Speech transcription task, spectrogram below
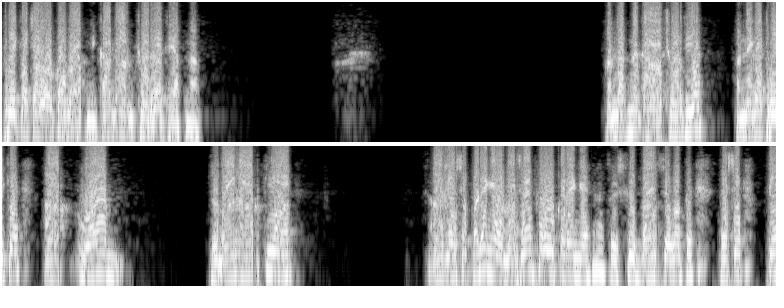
ٹھیک ہے، چلو، کوئی بات نہیں۔ کہا ہم چھوڑ رہے تھے اپنا۔ ہم نے اپنا کہا چھوڑ دیا۔ ہم نے کہا، ٹھیک ہے، آپ وہ زبان آپ کی ہے۔ آج ایسے پڑھیں گے ویسے پھر وہ کریں گے۔ ہاں، تو اس لیے بہت جگہوں پہ جیسے پی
